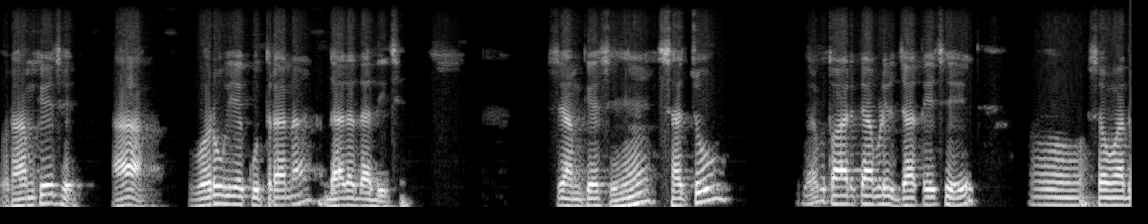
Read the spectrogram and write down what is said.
તો રામ કહે છે, હા, વરુ એ કૂતરાના દાદા દાદી છે. શ્યામ કહે છે, હે, સાચું? બરાબર, તો આ રીતે આપણી જાતે છે સંવાદ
